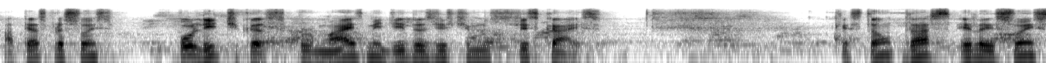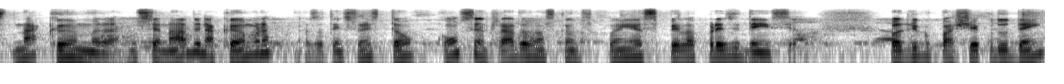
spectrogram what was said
até as pressões políticas por mais medidas de estímulos fiscais. Questão das eleições na Câmara. No Senado e na Câmara, as atenções estão concentradas nas campanhas pela presidência. Rodrigo Pacheco do DEM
